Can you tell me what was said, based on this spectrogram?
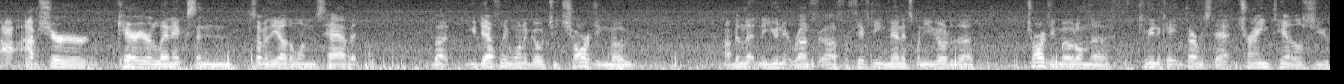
I, I'm sure carrier Lennox and some of the other ones have it but you definitely want to go to charging mode. I've been letting the unit run for, uh, for 15 minutes. When you go to the charging mode on the communicating thermostat, Trane tells you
